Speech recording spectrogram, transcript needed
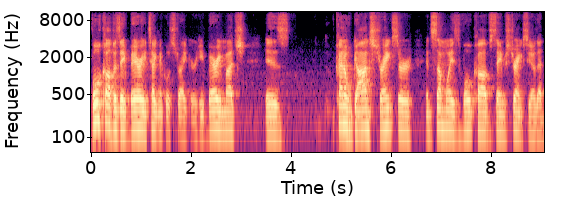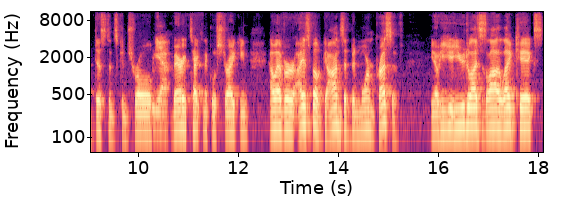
Volkov is a very technical striker. He very much is kind of Gane's strengths are in some ways Volkov's same strengths, you know, that distance control, yeah, very technical striking. However, I just felt Gane's had been more impressive. You know, he, he utilizes a lot of leg kicks.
